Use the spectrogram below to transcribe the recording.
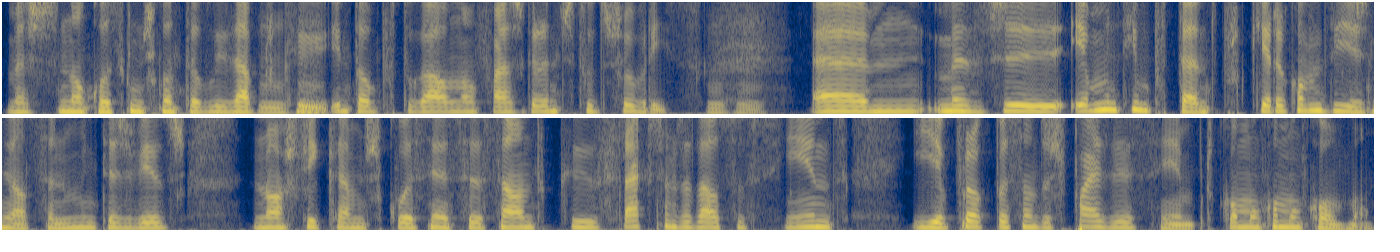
mas não conseguimos contabilizar porque uhum. então Portugal não faz grandes estudos sobre isso. Uhum. Um, mas uh, é muito importante porque era como dizias, Nelson, muitas vezes nós ficamos com a sensação de que será que estamos a dar o suficiente e a preocupação dos pais é sempre comam, comam, comam.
